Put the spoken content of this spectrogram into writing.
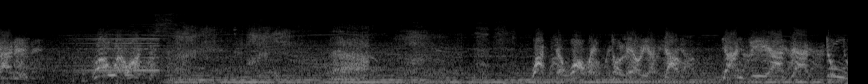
Danny. What we want? What you want to live your young? Young dear, that dude.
